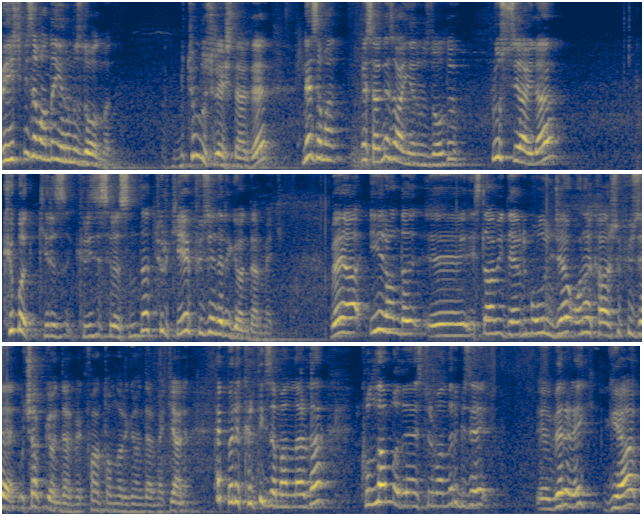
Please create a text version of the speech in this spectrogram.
Ve hiçbir zaman da yanımızda olmadı. Bütün bu süreçlerde ne zaman mesela ne zaman yanımızda oldu? Rusya ile Küba krizi, krizi sırasında Türkiye'ye füzeleri göndermek. Veya İran'da e, İslami devrim olunca ona karşı füze, uçak göndermek, fantomları göndermek. Yani hep böyle kritik zamanlarda kullanmadığı enstrümanları bize e, vererek güya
